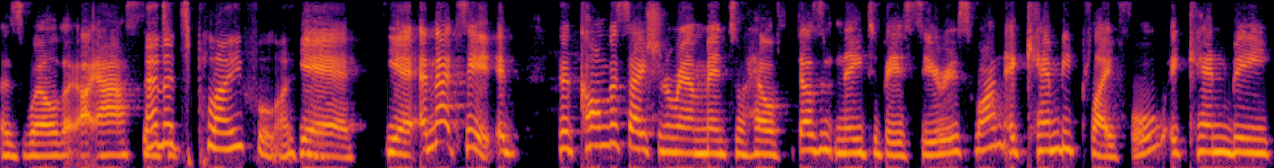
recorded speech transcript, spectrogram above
as well. That I ask them And to it's playful, I think. yeah, yeah, and that's it. it. The conversation around mental health doesn't need to be a serious one. It can be playful. It can be.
